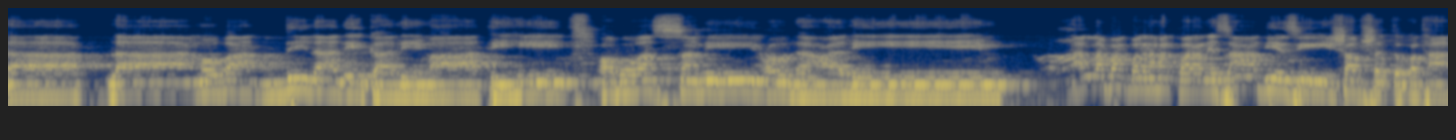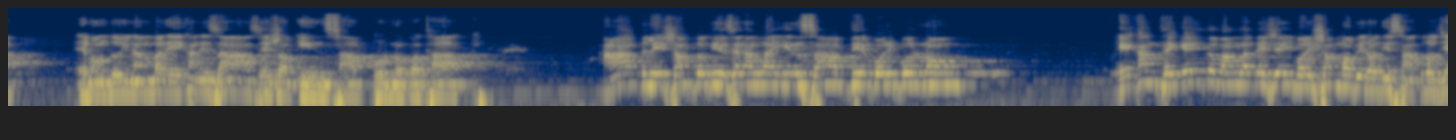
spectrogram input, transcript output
লা আল্লাহ বলেন, আমার কোরআনে যা দিয়েছি সব সত্য কথা। এবং দুই নাম্বারে, এখানে যা আছে সব ইনসাফ পূর্ণ কথা। আদলি শব্দ দিয়েছেন আল্লাহ, ইনসাফ দিয়ে পরিপূর্ণ। এখান থেকেই তো বাংলাদেশে এই বৈষম্য বিরোধী ছাত্র যে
